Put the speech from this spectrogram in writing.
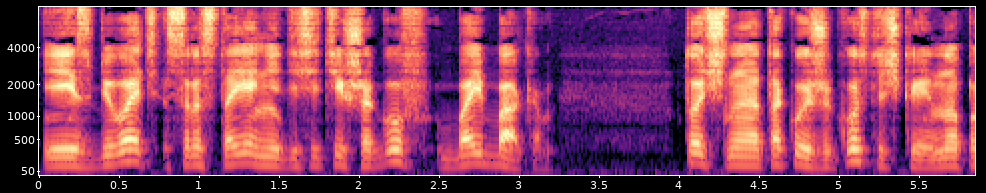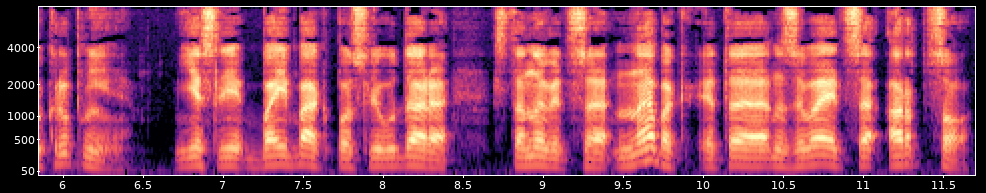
и сбивать с расстояния десяти шагов байбаком – точно такой же косточкой, но покрупнее. Если байбак после удара становится на бок, это называется арцо,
